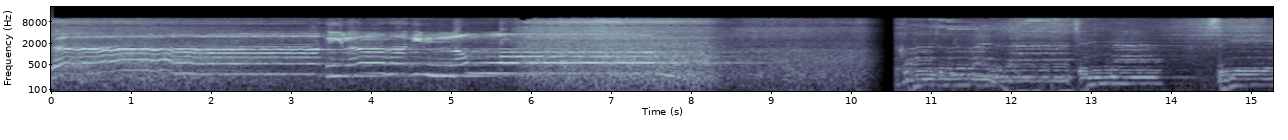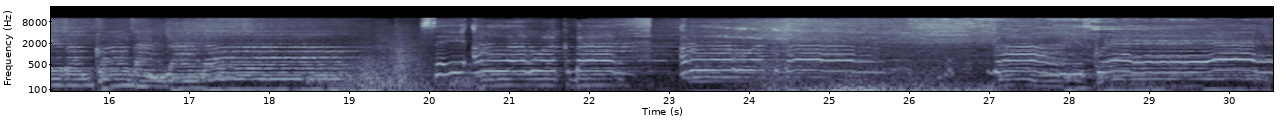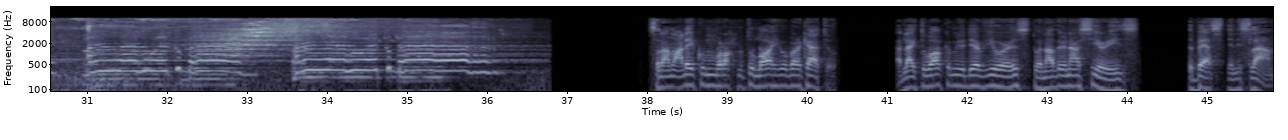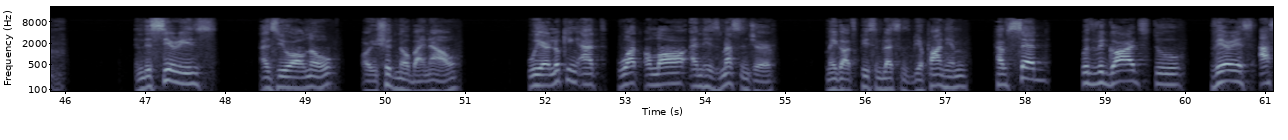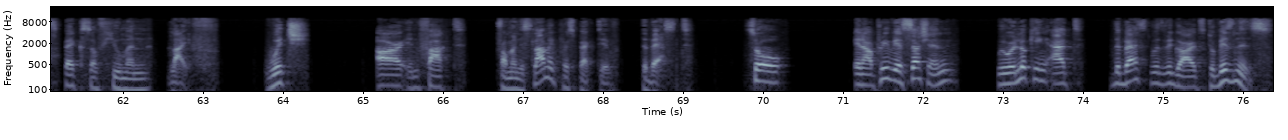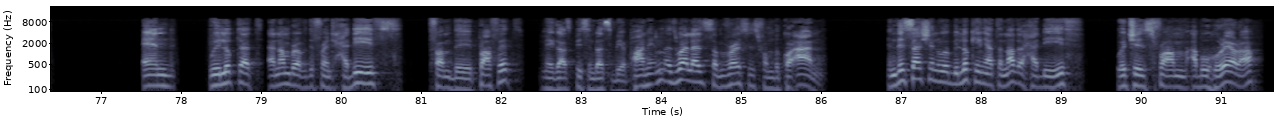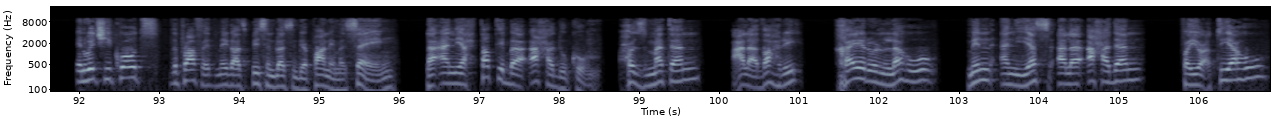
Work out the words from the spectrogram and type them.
لا إله إلا الله. Assalamu alaikum wa rahmatullahi wa barakatuh. I'd like to welcome you, dear viewers, to another in our series, The Best in Islam. In this series, as you all know, or you should know by now, we are looking at what Allah and His Messenger, may God's peace and blessings be upon him, have said with regards to various aspects of human life, which are, in fact, from an Islamic perspective, the best. So, in our previous session, we were looking at the best with regards to business. And we looked at a number of different hadiths from the Prophet, may God's peace and blessing be upon him, as well as some verses from the Quran. In this session, we'll be looking at another hadith, which is from Abu Huraira, in which he quotes the Prophet, may God's peace and blessing be upon him, as saying, لأن يحتطب أحدكم حزمة على ظهري خير له من أن يسأل أحدا فيعطيه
